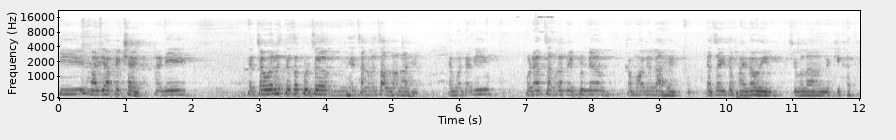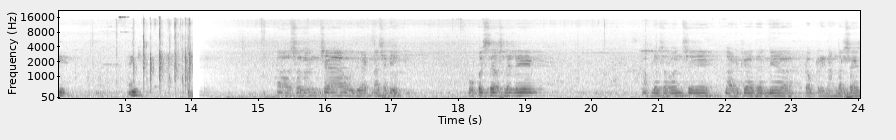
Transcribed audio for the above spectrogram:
ही माझी अपेक्षा आहे. आणि त्याच्यावरच त्याचं पुढचं हे चांगलं चालणार आहे. त्यामुळे त्यांनी पुण्यात चांगला नैपुण्य कमावलेलं आहे त्याचा इथं फायदा होईल अशी मला नक्की खात्री आहे. थँक्यू सलूनच्या उद्घाटनासाठी उपस्थित असलेले आपल्या सर्वांचे लाडके आदरणीय डॉक्टर इनामदार साहेब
